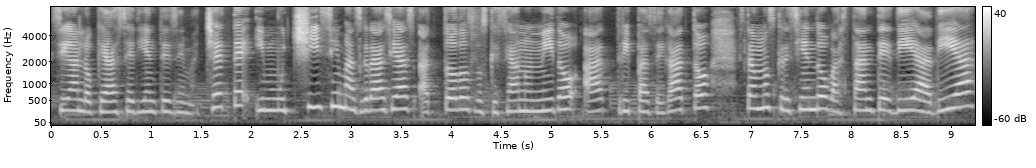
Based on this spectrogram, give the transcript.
sigan lo que hace Dientes de Machete y muchísimas gracias a todos los que se han unido a Tripas de Gato. Estamos creciendo bastante día a día,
